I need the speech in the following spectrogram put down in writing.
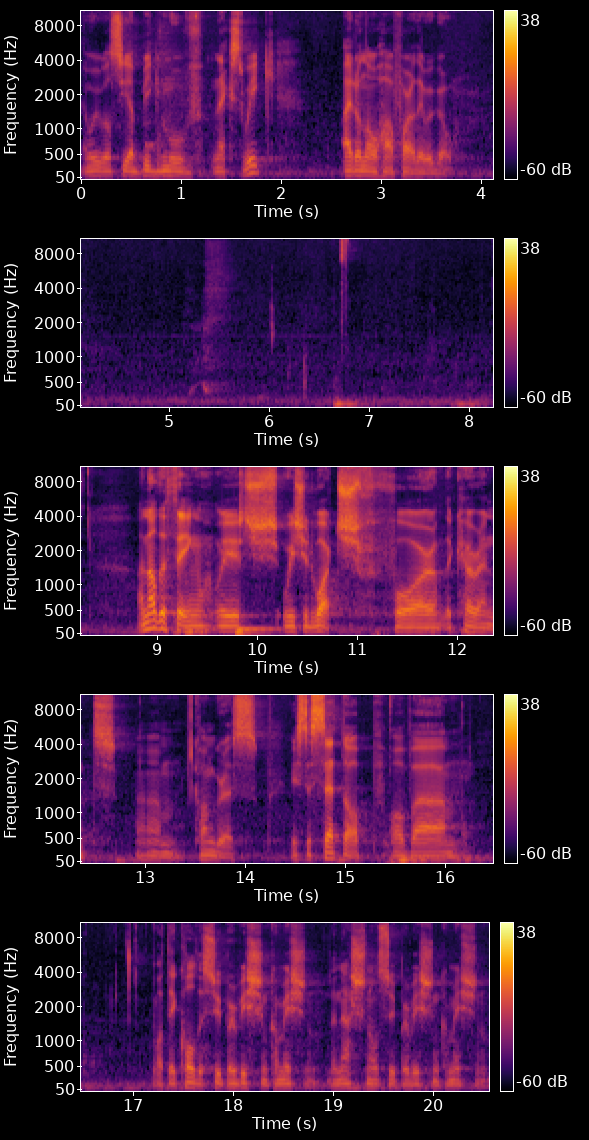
and we will see a big move next week. I don't know how far they will go. Another thing which we should watch for the current um, Congress is the setup of um, what they call the Supervision Commission, the National Supervision Commission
